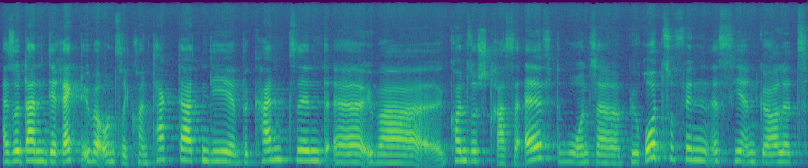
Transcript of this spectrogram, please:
Also dann direkt über unsere Kontaktdaten, die bekannt sind, äh, über Konsulstraße 11, wo unser Büro zu finden ist hier in Görlitz.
